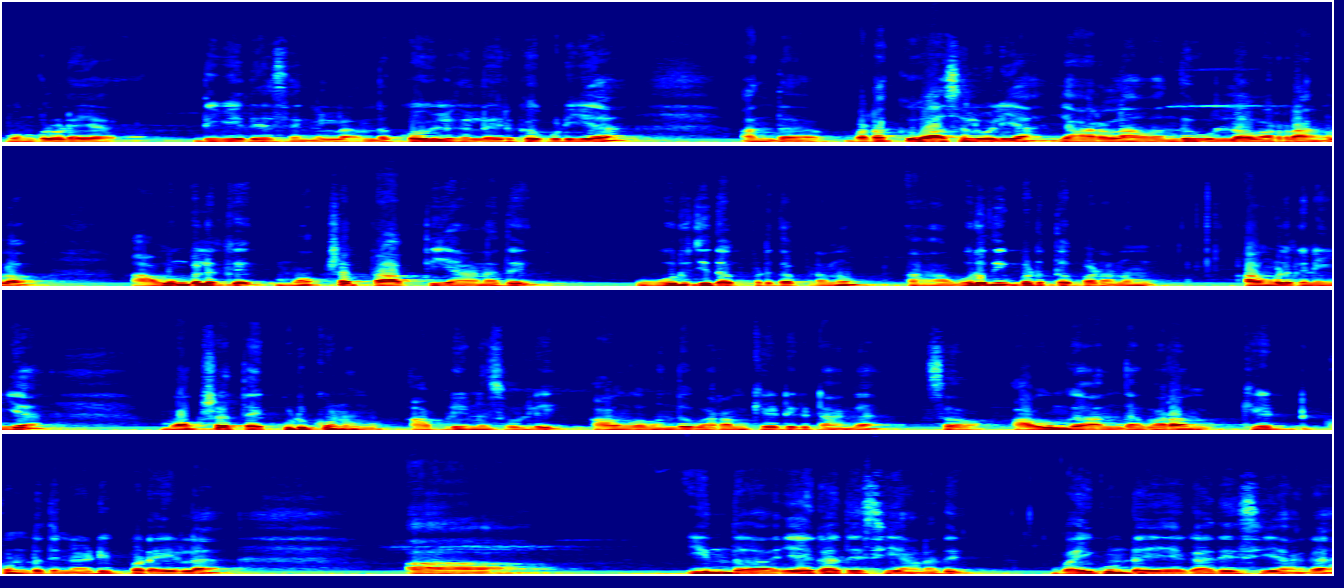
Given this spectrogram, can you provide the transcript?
உங்களுடைய திவ்ய தேசங்களில் அந்த கோவில்களில் இருக்கக்கூடிய அந்த வடக்கு வாசல் வழியாக யாரெல்லாம் வந்து உள்ளே வர்றாங்களோ அவங்களுக்கு மோட்ச பிராப்தியானது ஊர்ஜிதப்படுத்தப்படணும் உறுதிப்படுத்தப்படணும். அவங்களுக்கு நீங்கள் மோட்சத்தை கொடுக்கணும் அப்படின்னு சொல்லி அவங்க வந்து வரம் கேட்டுக்கிட்டாங்க. ஸோ அவங்க அந்த வரம் கேட்டுக்கொண்டதின் அடிப்படையில் இந்த ஏகாதசியானது வைகுண்ட ஏகாதசியாக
